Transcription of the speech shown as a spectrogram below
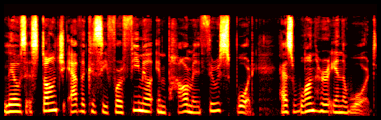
Liu's staunch advocacy for female empowerment through sport has won her an award.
